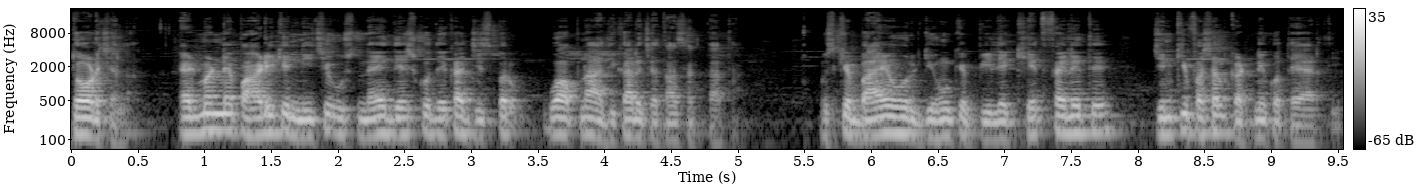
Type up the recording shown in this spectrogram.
दौड़ चला। एडमंड ने पहाड़ी के नीचे उस नए देश को देखा जिस पर वह अपना अधिकार जता सकता था। उसके बाएँ ओर गेहूँ के पीले खेत फैले थे, जिनकी फ़सल कटने को तैयार थी।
